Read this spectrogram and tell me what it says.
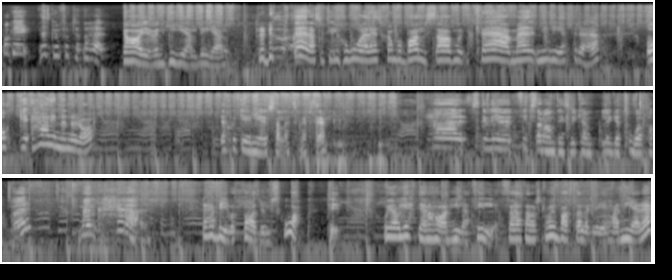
Okej, nu ska vi fortsätta här. Jag har ju en hel del produkter, alltså till håret, schampo, balsam, krämer, ni vet hur det är. Och här inne nu då. Jag skickar in er istället ska ni få se. Här ska vi ju fixa någonting så vi kan lägga toapapper. Men här, det här blir vårt badrumsskåp typ. Och jag vill jättegärna ha en hylla till för att annars kan man ju bara ställa grejer här nere.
